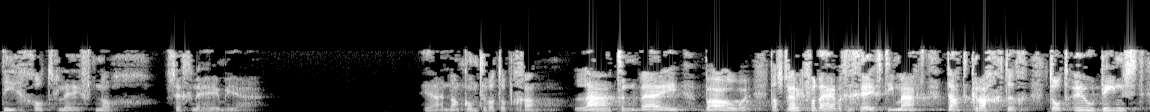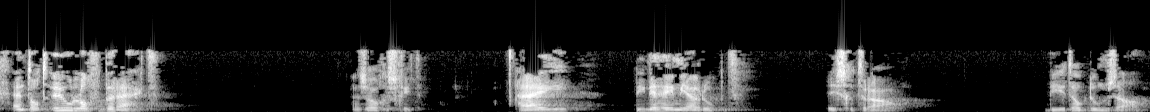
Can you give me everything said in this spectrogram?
Die God leeft nog, zegt Nehemia. Ja, en dan komt er wat op gang. Laten wij bouwen. Dat is het werk van de Heilige Geest. Die maakt dat krachtig tot uw dienst en tot uw lof bereid. En zo geschiet. Hij die Nehemia roept, is getrouw. Die het ook doen zal.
